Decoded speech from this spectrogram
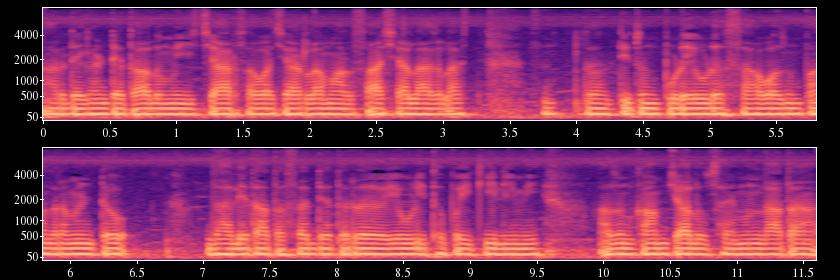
अर्ध्या घंट्यात आलो. म्हणजे चार सव्वा चारला माझा साशा लागला. तर तिथून पुढे एवढं सहा वाजून पंधरा मिनटं झालेत आता सध्या तर एवढी थपई केली मी. अजून काम चालूच आहे म्हणलं आता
